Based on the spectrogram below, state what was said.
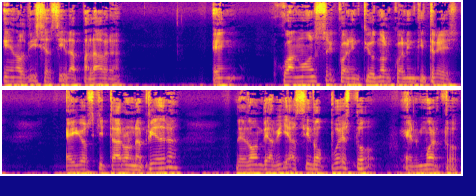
y nos dice así la palabra en Juan 11, 41 al 43. Ellos quitaron la piedra de donde había sido puesto el muerto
